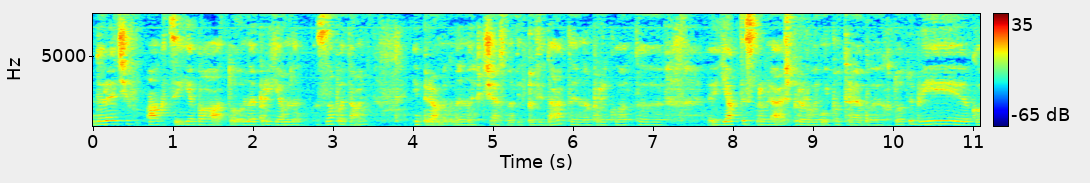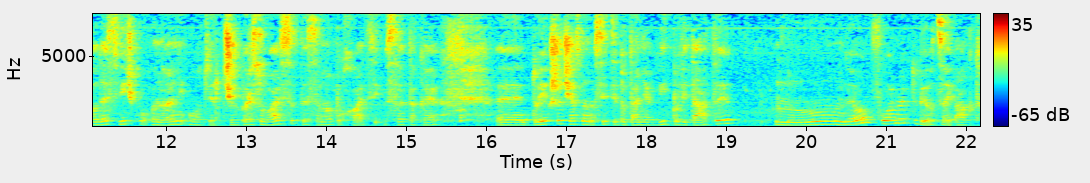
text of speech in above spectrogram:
До речі, в акції є багато неприємних запитань, і прямо на них чесно відповідати. Наприклад, е, як ти справляєш природні потреби, хто тобі кладе свічку анальний отвір, чи пересуваєшся ти сама по хаті, все таке. Е, То якщо чесно на всі ці питання відповідати, ну не оформлять тобі оцей акт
